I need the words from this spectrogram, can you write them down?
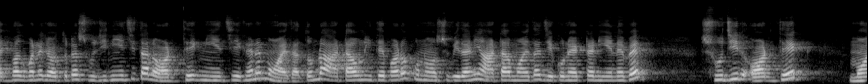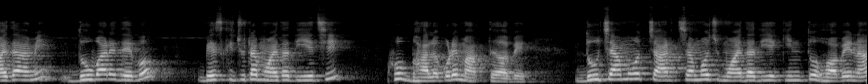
এক ভাগ মানে যতটা সুজি নিয়েছি তার অর্ধেক নিয়েছি এখানে ময়দা। তোমরা আটাও নিতে পারো, কোনো অসুবিধা নেই। আটা, ময়দা যে কোনো একটা নিয়ে নেবে। সুজির অর্ধেক ময়দা আমি দুবারে দেব। বেশ কিছুটা ময়দা দিয়েছি, খুব ভালো করে মাখতে হবে। দু চামচ, চার চামচ ময়দা দিয়ে কিন্তু হবে না।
